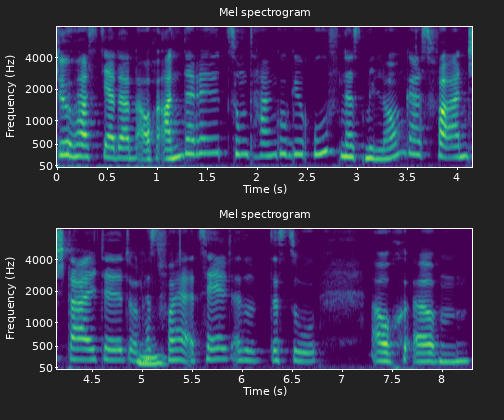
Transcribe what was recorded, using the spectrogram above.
du hast ja dann auch andere zum Tango gerufen, hast Milongas veranstaltet und mhm. hast vorher erzählt, also dass du auch ähm,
